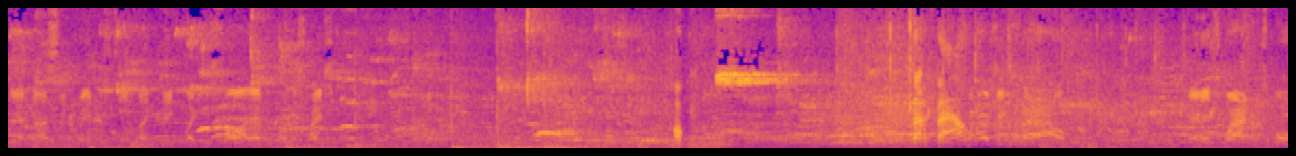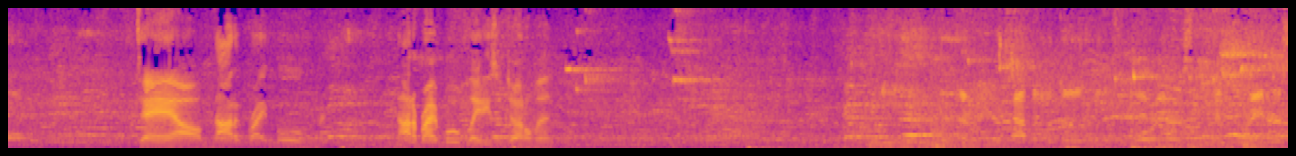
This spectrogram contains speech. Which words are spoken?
We have not seen a Raiders team like they, like we saw at Curtis High School. Okay. Is that a foul? Charging foul. And it's Wagner's ball. Damn, not a bright move. Not a bright move, ladies and gentlemen. Everything that's happened with the, Warriors and the Raiders,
